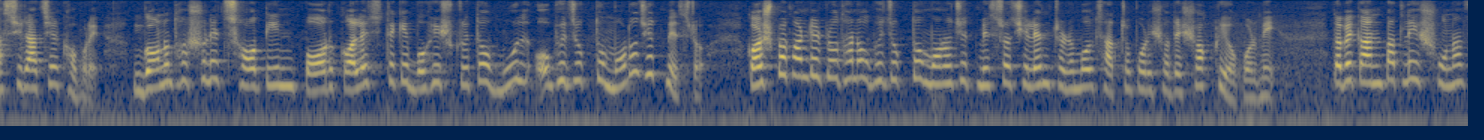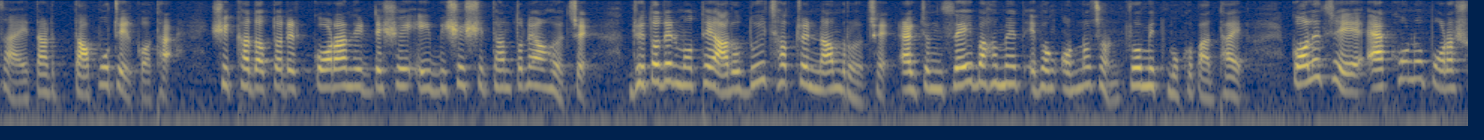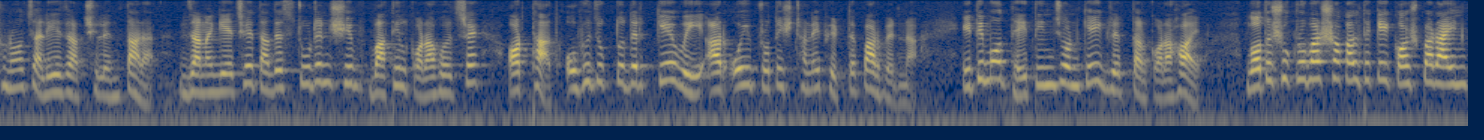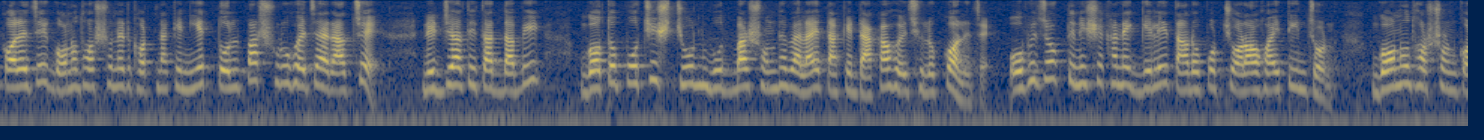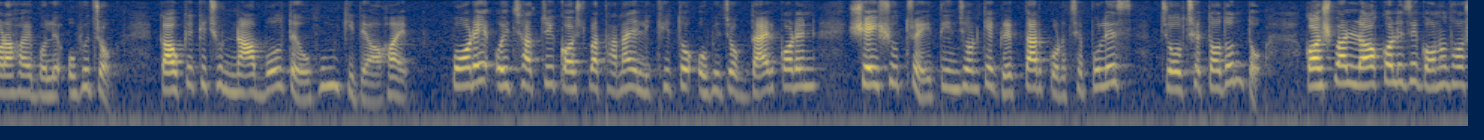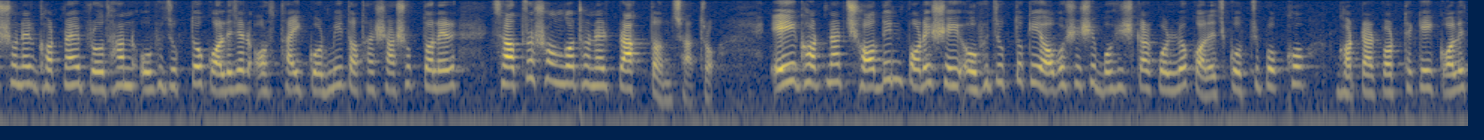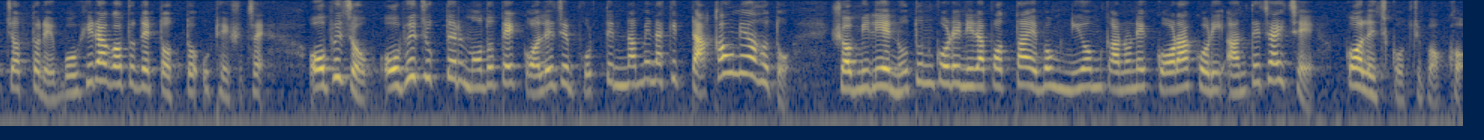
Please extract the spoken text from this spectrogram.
আসছি রাজ্যের খবরে। গণধর্ষণে ছ দিন পর কলেজ থেকে বহিষ্কৃত মূল অভিযুক্ত মনোজিৎ মিশ্র। কসবাকাণ্ডের প্রধান অভিযুক্ত মনোজিৎ মিশ্র ছিলেন তৃণমূল ছাত্র পরিষদের সক্রিয় কর্মী। তবে কান পাতলেই শোনা যায় তার দাপটের কথা। শিক্ষা দপ্তরের কড়া নির্দেশে এই বিশেষ সিদ্ধান্ত নেওয়া হয়েছে। ধৃতদের মধ্যে আরও দুই ছাত্রের নাম রয়েছে, একজন জেইব আহমেদ এবং অন্যজন প্রমিত মুখোপাধ্যায়। কলেজে এখনও পড়াশোনা চালিয়ে যাচ্ছিলেন তারা। জানা গিয়েছে, তাদের স্টুডেন্টশিপ বাতিল করা হয়েছে, অর্থাৎ অভিযুক্তদের কেউই আর ওই প্রতিষ্ঠানে ফিরতে পারবেন না। ইতিমধ্যে তিনজনকেই গ্রেপ্তার করা হয়। গত শুক্রবার সকাল থেকেই কসবার আইন কলেজে গণধর্ষণের ঘটনাকে নিয়ে তোলপাড় শুরু হয়ে যায় রাজ্যে। নির্যাতিতার দাবি গত পঁচিশ জুন বুধবার সন্ধ্যাবেলায় তাকে ডাকা হয়েছিল কলেজে। অভিযোগ, তিনি সেখানে গেলে তার ওপর চড়াও হয় তিনজন। গণধর্ষণ করা হয় বলে অভিযোগ। কাউকে কিছু না বলতেও হুমকি দেওয়া হয়। পরে ওই ছাত্রী কসবা থানায় লিখিত অভিযোগ দায়ের করেন। সেই সূত্রেই তিনজনকে গ্রেপ্তার করেছে পুলিশ। চলছে তদন্ত। কসবার ল কলেজে গণধর্ষণের ঘটনায় প্রধান অভিযুক্ত কলেজের অস্থায়ী কর্মী তথা শাসক দলের ছাত্র সংগঠনের প্রাক্তন ছাত্র। এই ঘটনার ছদিন পরে সেই অভিযুক্তকে অবশেষে বহিষ্কার করল কলেজ কর্তৃপক্ষ। ঘটনার পর থেকেই কলেজ চত্বরে বহিরাগতদের তত্ত্ব উঠে এসেছে। অভিযোগ, অভিযুক্তের মদতে কলেজে ভর্তির নামে নাকি টাকাও নেওয়া হতো? সব মিলিয়ে নতুন করে নিরাপত্তা এবং নিয়ম কানুনে কড়াকড়ি আনতে চাইছে কলেজ কর্তৃপক্ষ।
